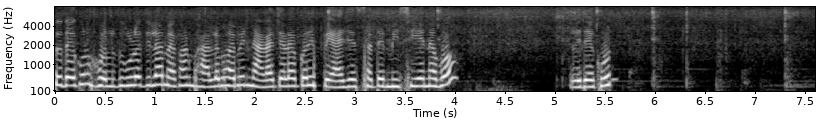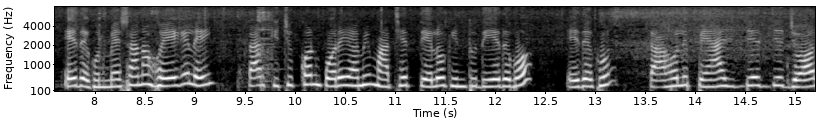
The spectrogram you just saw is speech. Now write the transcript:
তো দেখুন, হলুদ গুঁড়ো দিলাম। এখন ভালোভাবে নাড়াচাড়া করে পেঁয়াজের সাথে মিশিয়ে নেব। এই দেখুন। এই দেখুন, মেশানো হয়ে গেলেই তার কিছুক্ষণ পরেই আমি মাছের তেলও কিন্তু দিয়ে দেব। এই দেখুন, তাহলে পেঁয়াজের যে জল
